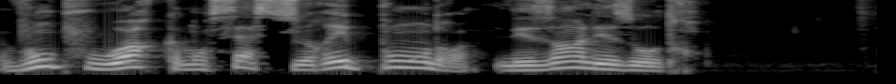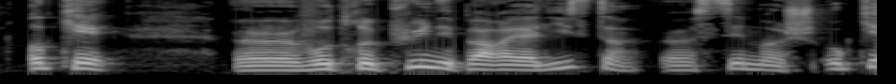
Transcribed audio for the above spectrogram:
vont pouvoir commencer à se répondre les uns les autres. Ok, euh, votre pluie n'est pas réaliste, euh, c'est moche. Ok,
